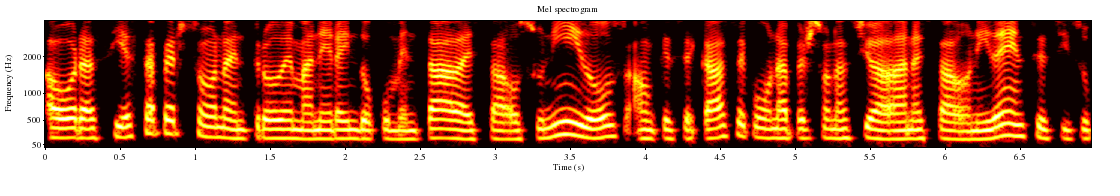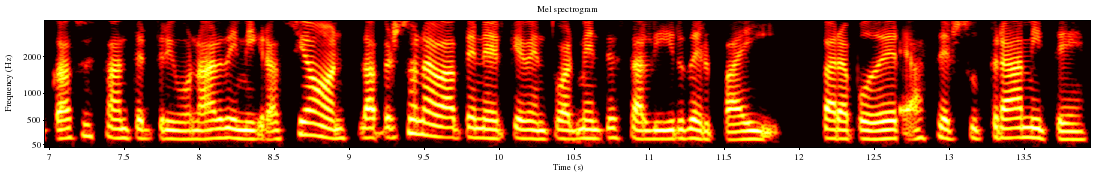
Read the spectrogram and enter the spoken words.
Ahora, si esta persona entró de manera indocumentada a Estados Unidos, aunque se case con una persona ciudadana estadounidense, si su caso está ante el Tribunal de Inmigración, la persona va a tener que eventualmente salir del país para poder hacer su trámite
